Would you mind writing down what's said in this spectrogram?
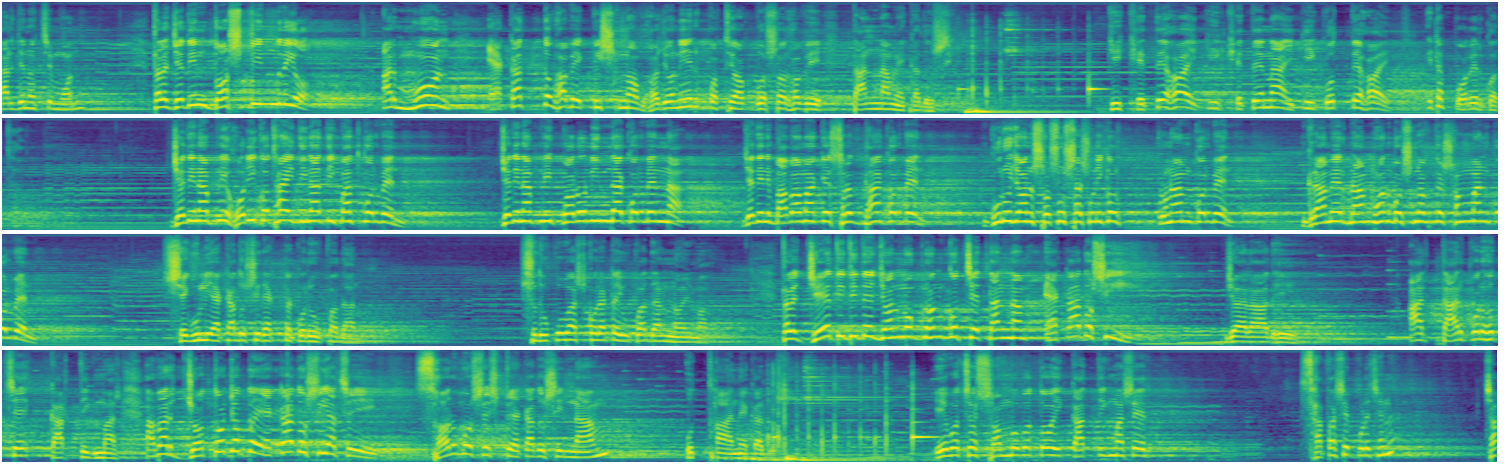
Guardian হচ্ছে মন। তাহলে যেদিন দশটি ইন্দ্রিয় আর মন একাত্মভাবে কৃষ্ণ ভজনের পথে অগ্রসর হবে, তার নাম একাদশী। কি খেতে হয়, কি খেতে নাই, কি করতে হয়, এটা পরের কথা। যেদিন আপনি হরি কথায় দিনাতিপাত করবেন, যেদিন আপনি পরনিন্দা করবেন না, যেদিন বাবা মাকে শ্রদ্ধা করবেন, গুরুজন, শ্বশুর শাশুড়িকে প্রণাম করবেন গ্রামের ব্রাহ্মণ বৈষ্ণবকে সম্মান করবেন। সেগুলি একাদশীর একটা করে উপাদান। শুধু উপবাস করাটাই উপাদান নয় মা। তাহলে যে তিথিতে জন্মগ্রহণ করছে তার নাম একাদশী। জয় রাধে। আর তারপর হচ্ছে কার্তিক মাস। আবার যত যত একাদশী আছে, সর্বশ্রেষ্ঠ একাদশীর নাম উত্থান একাদশী। এবছর সম্ভবত ওই কার্তিক মাসের সাতাশে পড়েছে না?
